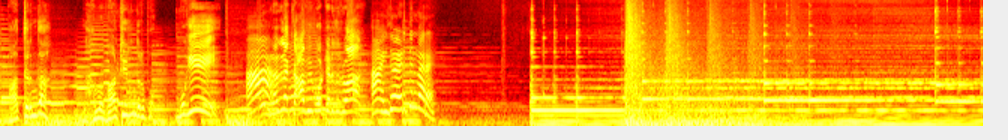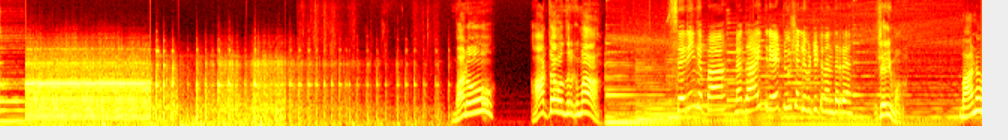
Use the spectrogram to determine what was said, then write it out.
பார்த்திருந்தா நாம மாட்டி இருந்திருப்போம். முகி நல்ல காஃபி போட்டு எடுத்துட்டு வா. ஆ இதோ எடுத்துன்னு வரேன். பானு ஆட்டோ வந்திருக்குமா? சரிங்கப்பா நான் காயத்ரியை டியூஷன்ல விட்டுட்டு வந்துடுறேன். சரிம்மா. பானு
